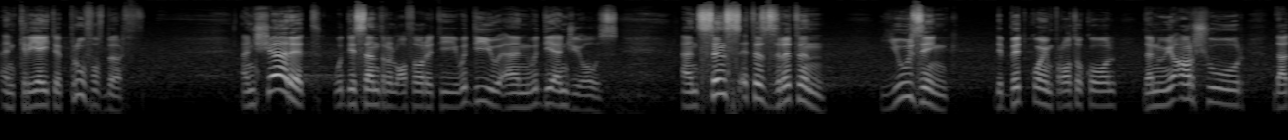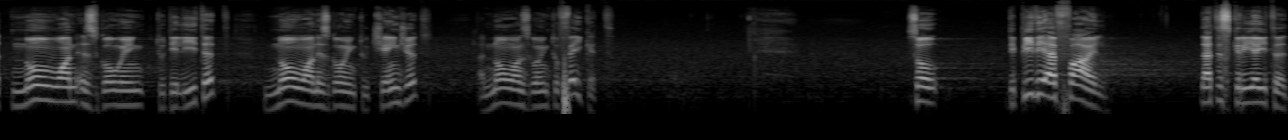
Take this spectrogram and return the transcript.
and create a proof of birth and share it with the central authority, with the UN, with the NGOs. And since it is written using the Bitcoin protocol, then we are sure that no one is going to delete it, no one is going to change it, and no one's going to fake it. So the PDF file that is created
